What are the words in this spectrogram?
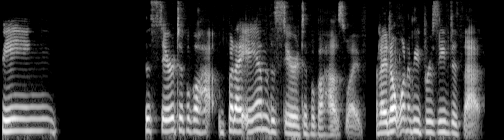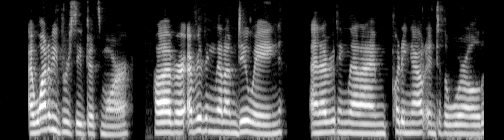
being the stereotypical but I am the stereotypical housewife, but I don't want to be perceived as that. I want to be perceived as more. However, everything that I'm doing and everything that I'm putting out into the world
